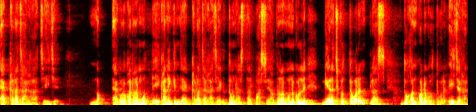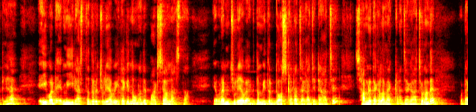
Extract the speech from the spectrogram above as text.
এক কাটা জায়গা আছে, এই যে। এগারো কাটার মধ্যে এখানে কিন্তু এক কাটা জায়গা আছে একদম রাস্তার পাশে। আপনারা মনে করলে গ্যারেজ করতে পারেন প্লাস দোকানপাটও করতে পারেন এই জায়গাটি হ্যাঁ? এইবার আমি এই রাস্তা ধরে চলে যাব, এটা কিন্তু ওনাদের পার্সোনাল রাস্তা। এবার আমি চলে যাব একদম ভিতর দশ কাটা জায়গা যেটা আছে, সামনে দেখালাম এক কাটা জায়গা আছে ওনাদের, ওটা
